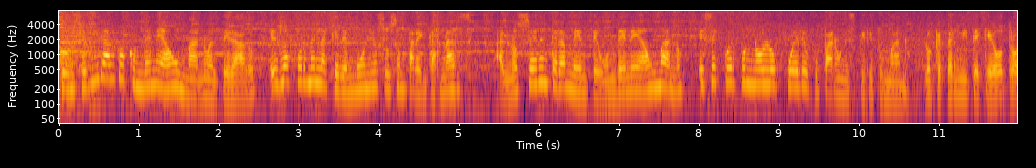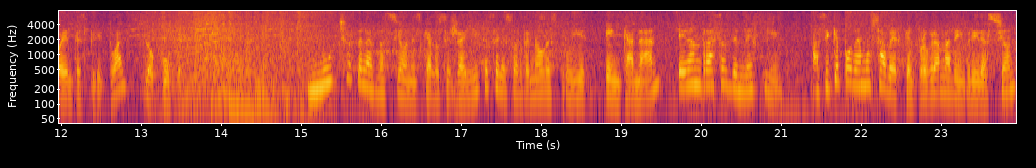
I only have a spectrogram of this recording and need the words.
Concebir algo con DNA humano alterado es la forma en la que demonios usan para encarnarse. Al no ser enteramente un DNA humano, ese cuerpo no lo puede ocupar un espíritu humano, lo que permite que otro ente espiritual lo ocupe. Muchas de las naciones que a los israelitas se les ordenó destruir en Canaán eran razas de Nephilim, así que podemos saber que el programa de hibridación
